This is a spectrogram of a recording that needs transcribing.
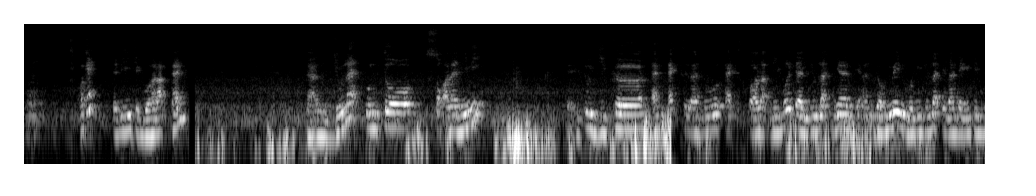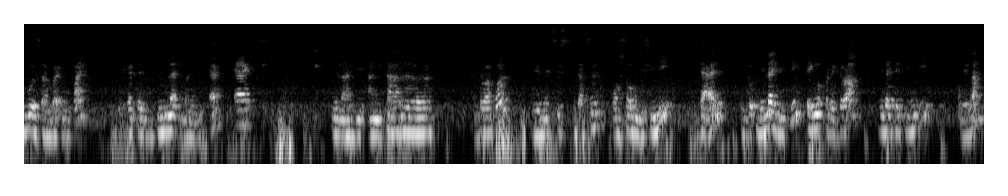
5. Okey, jadi cikgu harapkan dan julat untuk soalan ini iaitu jika fx adalah 2x tolak 5 dan julatnya di domain bagi julat ialah negatif 2 sampai 4 kita kata julat bagi fx ialah di antara antara apa? mesti sentiasa kosong di sini. Dan untuk nilai di sini tengok pada graf nilai tertinggi ialah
